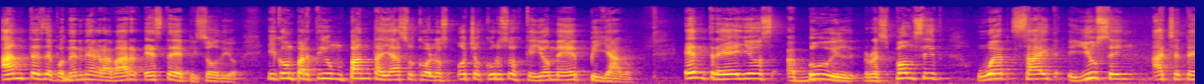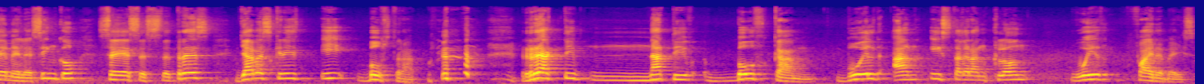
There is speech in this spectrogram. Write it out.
antes de ponerme a grabar este episodio. Y compartí un pantallazo con los ocho cursos que yo me he pillado. Entre ellos, Build Responsive Website Using HTML5, CSS3, JavaScript y Bootstrap. Reactive Native Bootcamp. Build an Instagram clone with Firebase.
